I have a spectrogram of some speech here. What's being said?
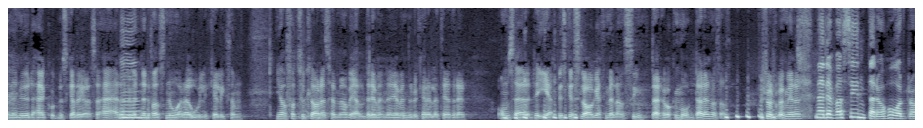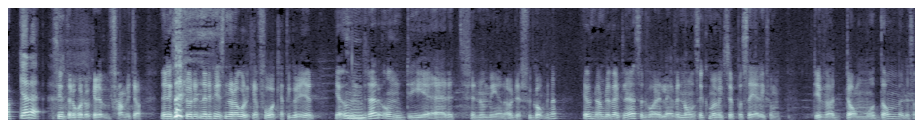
Eller nu är det här kort, nu ska alla göra så här. Mm. Eller, när det fanns några olika liksom, jag har fått förklarat för mig av äldre vänner, jag vet inte hur du kan relatera till det om så här, det episka slaget mellan syntare och moddare någonstans. Förstår du vad jag menar? När det var syntare och hårdrockare. Syntare och hårdrockare, fan vet jag. När, liksom, när det finns några olika få kategorier. Jag mm. undrar mm. om det är ett fenomen av det förgångna. Jag undrar om det verkligen är så att våra elever någonsin kommer att växa upp och säga liksom, det var dem och dem eller så.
